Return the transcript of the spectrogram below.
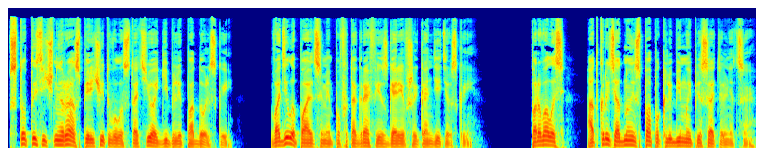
Стотысячный раз перечитывала статью о гибели Подольской. Водила пальцами по фотографии сгоревшей кондитерской. Порывалась открыть одну из папок любимой писательницы.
